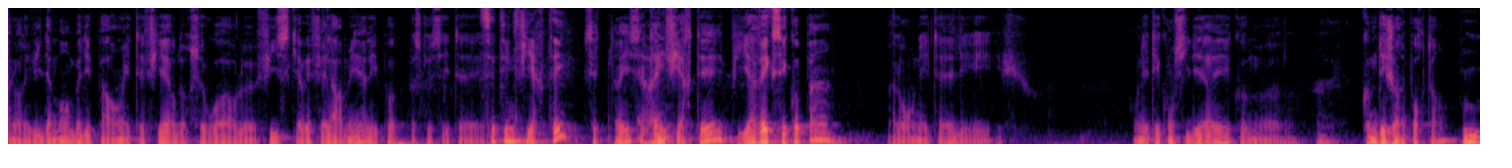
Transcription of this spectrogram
Alors évidemment, ben, les parents étaient fiers de recevoir le fils qui avait fait l'armée à l'époque parce que c'était C'était une fierté. oui, c'était Ah oui. une fierté. Puis avec ses copains. Alors on était les, on était considérés comme euh, comme des gens importants. Hmm.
